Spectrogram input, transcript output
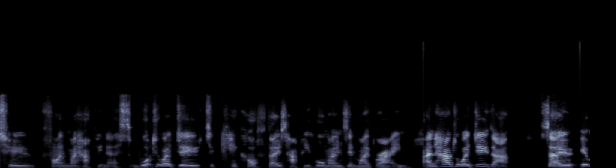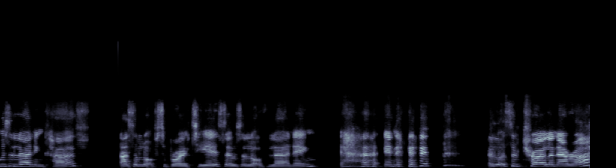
to find my happiness? What do I do to kick off those happy hormones in my brain? And how do I do that? So it was a learning curve, as a lot of sobriety is. There was a lot of learning in it, and lots of trial and error.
